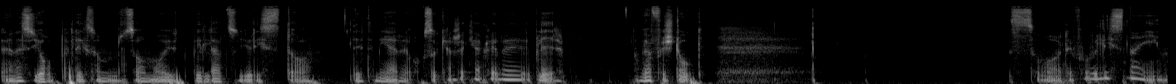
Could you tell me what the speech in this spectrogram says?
hennes jobb liksom som och utbildad som jurist och lite mer också kanske, kanske det blir, vad jag förstod. Så det får vi lyssna in.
